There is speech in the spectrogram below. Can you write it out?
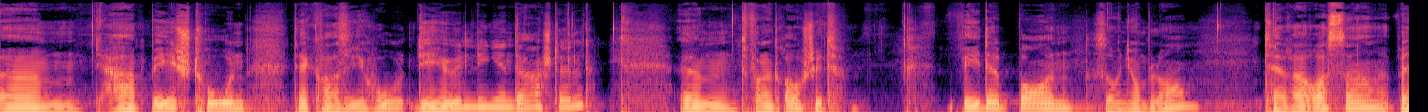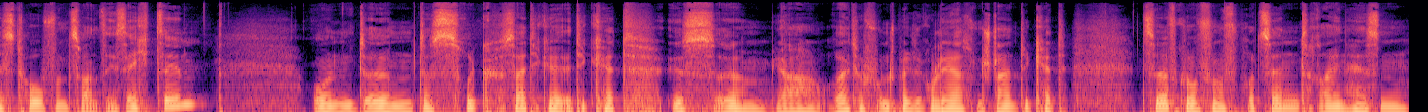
ähm, ja, Beige-Ton, der quasi die, Ho die Höhenlinien darstellt. Ähm, vorne drauf steht Wedeborn Sauvignon Blanc, Terra Rossa, Westhofen 2016. Und ähm, das rückseitige Etikett ist ähm, ja relativ unspektakulär, ist ein Standetikett 12,5 Prozent, Rheinhessen.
